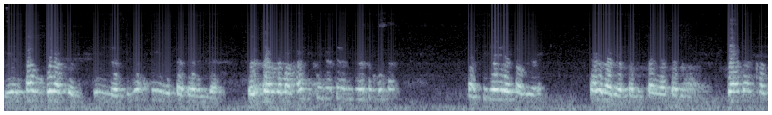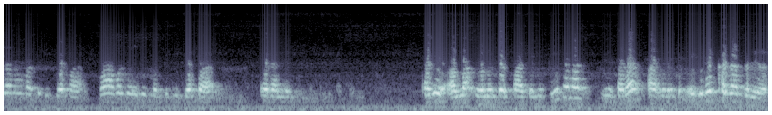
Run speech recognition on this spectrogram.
insan bırakır sünnetini suyun seferinde. Özel zaman hangisini götürebiliyorsun? Bak bir geriye kalıyor. Ne kadar yaşamışsan yaşadın. Zaten kazanılması bir defa, muhafaza edilmesi bir defa. Efendim. Tabi Allah yolunda saat edildiği zaman insana ahiretin ecrini kazandırıyor.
